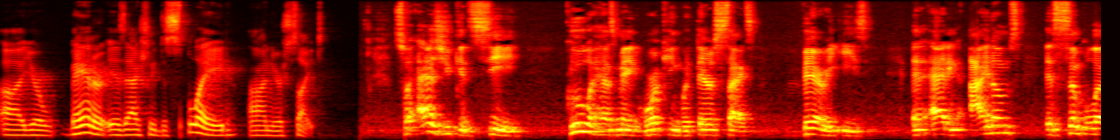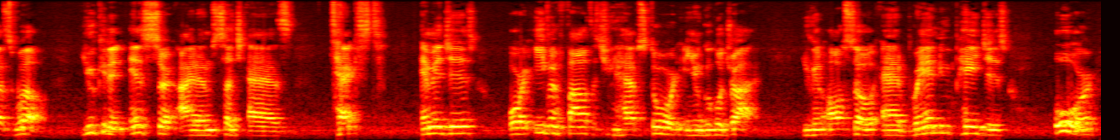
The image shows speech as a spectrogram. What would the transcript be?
uh, your banner is actually displayed on your site. So as you can see, Google has made working with their sites very easy. And adding items is simple as well. You can insert items such as text, images, or even files that you have stored in your Google Drive. You can also add brand new pages or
